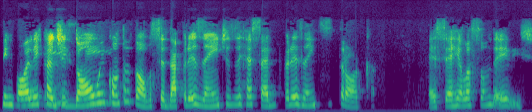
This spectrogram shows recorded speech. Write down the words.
simbólica de dom e contra-dom. Você dá presentes e recebe presentes e troca. Essa é a relação deles.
